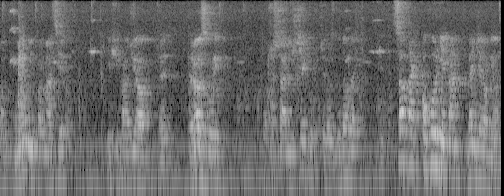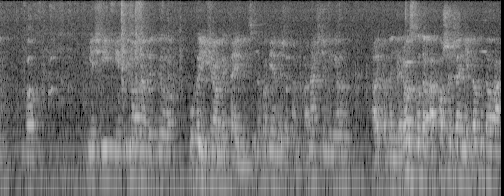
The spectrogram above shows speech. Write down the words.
tą nową informację, jeśli chodzi o rozwój oczyszczalni ścieków, czy rozbudowę, co tak ogólnie tam będzie robione? Bo jeśli, jeśli można by było uchylić rąbek tajemnicy, no bo wiemy, że tam 12 milionów, ale to będzie rozbudowa, poszerzenie, dobudowa.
